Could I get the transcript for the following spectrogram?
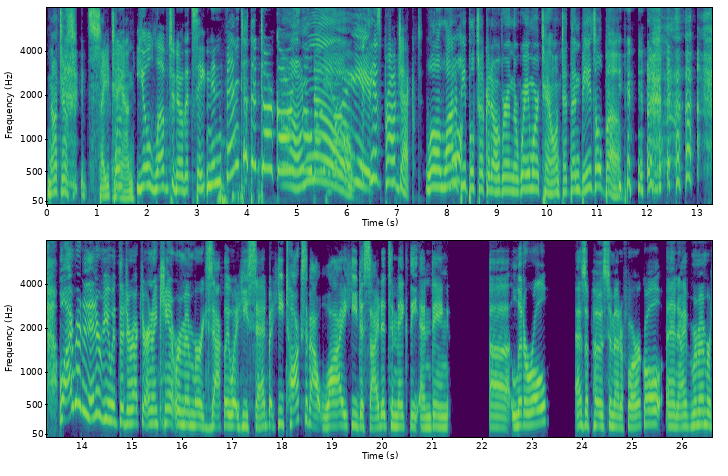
not just Satan. You'll love to know that Satan invented the dark arts. Oh, no. Nobody- It's his project. Well, a lot Well- of people took it over, and they're way more talented than Beelzebub. well, I read an interview with the director and I can't remember exactly what he said, but he talks about why he decided to make the ending uh literal as opposed to metaphorical. And I remember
